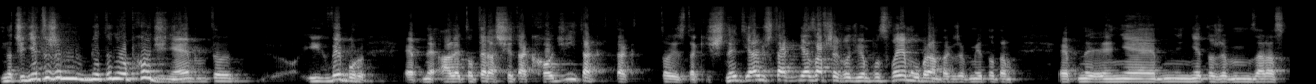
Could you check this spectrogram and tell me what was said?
Znaczy nie to, że mnie to nie obchodzi, nie? To ich wybór, ale to teraz się tak chodzi tak, tak to jest taki sznyt. Ja już tak, ja zawsze chodziłem po swojemu ubran, także mnie to tam nie, nie to, żebym zaraz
